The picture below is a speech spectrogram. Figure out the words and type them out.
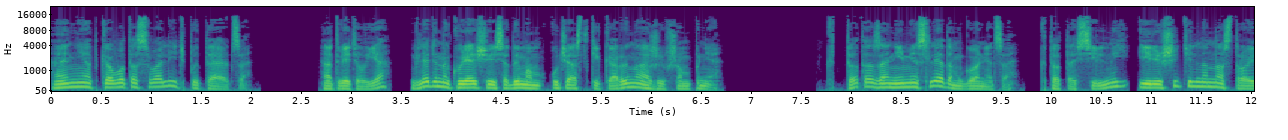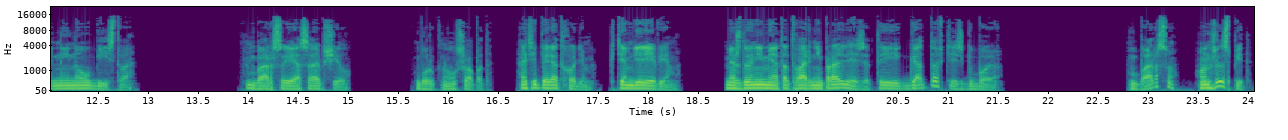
«Они от кого-то свалить пытаются», — ответил я, глядя на курящиеся дымом участки коры на ожившем пне. Кто-то за ними следом гонится, кто-то сильный и решительно настроенный на убийство. Барсу я сообщил. Буркнул шепот. А теперь отходим, к тем деревьям. Между ними эта тварь не пролезет, и готовьтесь к бою. Барсу? Он же спит.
